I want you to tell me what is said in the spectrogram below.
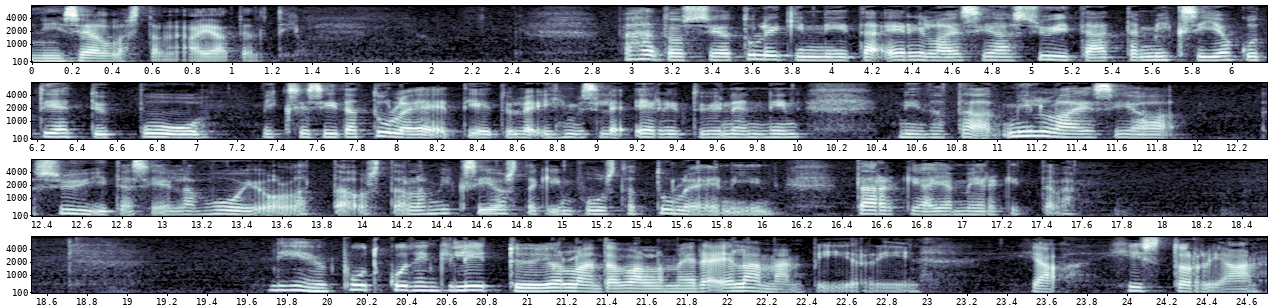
Niin sellaista me ajateltiin. Vähän tuossa jo tulikin niitä erilaisia syitä, että miksi joku tietty puu miksi siitä tulee tietylle ihmiselle erityinen, niin, niin tota, millaisia syitä siellä voi olla taustalla? Miksi jostakin puusta tulee niin tärkeä ja merkittävä? Niin, puut kuitenkin liittyy jollain tavalla meidän elämänpiiriin ja historiaan.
